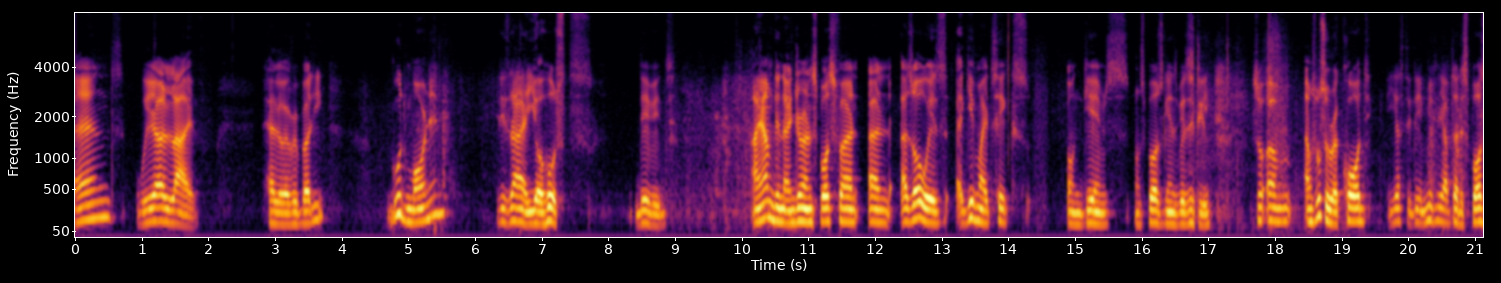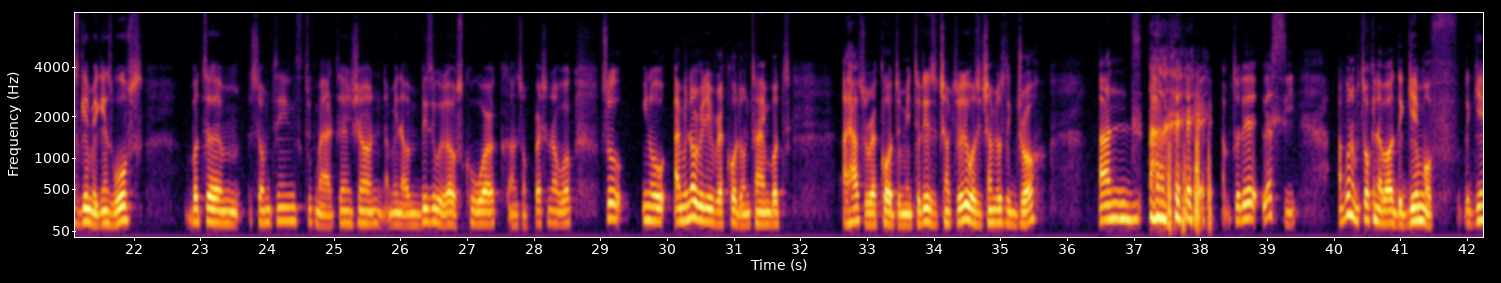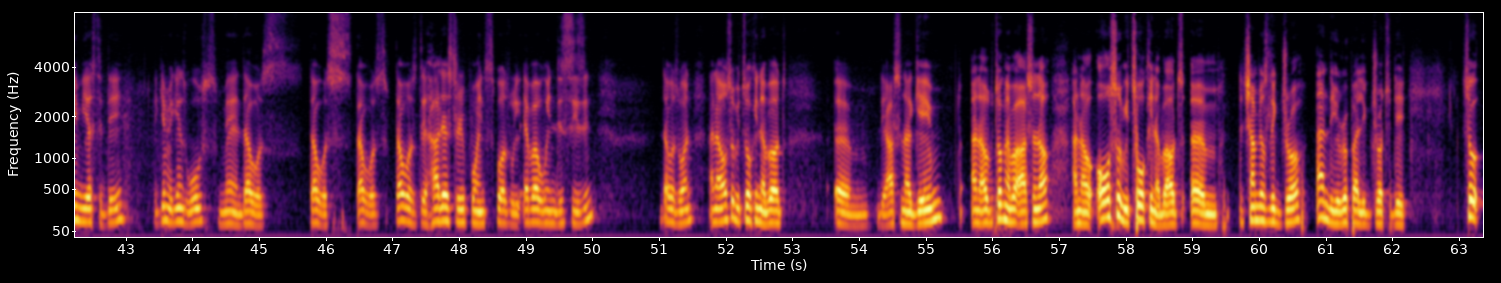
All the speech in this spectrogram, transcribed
And we are live. Hello, everybody. Good morning. It is I, your host, David. I am the Nigerian sports fan, and as always, I give my takes on games, on sports games, basically. So, um, I'm supposed to record yesterday, immediately after the Spurs game against Wolves, but um, some things took my attention. I mean, I'm busy with a lot of schoolwork and some personal work, so you know, I may not really record on time, but I have to record. I mean, today is the champ. Today was the Champions League draw, and um, today, let's see. I'm going to be talking about the game of the game yesterday, the game against Wolves. Man, that was that was that was that was the hardest three points Spurs will ever win this season. That was one, and I'll also be talking about um, the Arsenal game, and I'll be talking about Arsenal, and I'll also be talking about um, the Champions League draw and the Europa League draw today. So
